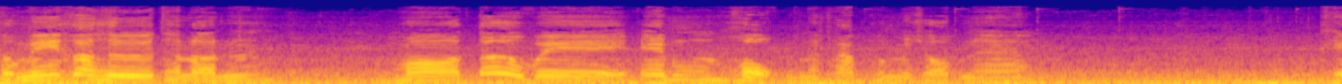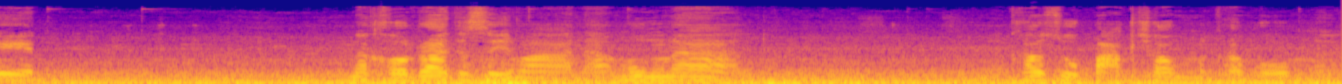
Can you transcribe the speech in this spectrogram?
ตรงนี้ก็คือถนน มอเตอร์เวย์ M6 นะครับ คุณผู้ชมนะฮะเขตนครราชสีมานะฮะมุ่งหน้า เข้าสู่ปากช่องนะครับผมนะ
